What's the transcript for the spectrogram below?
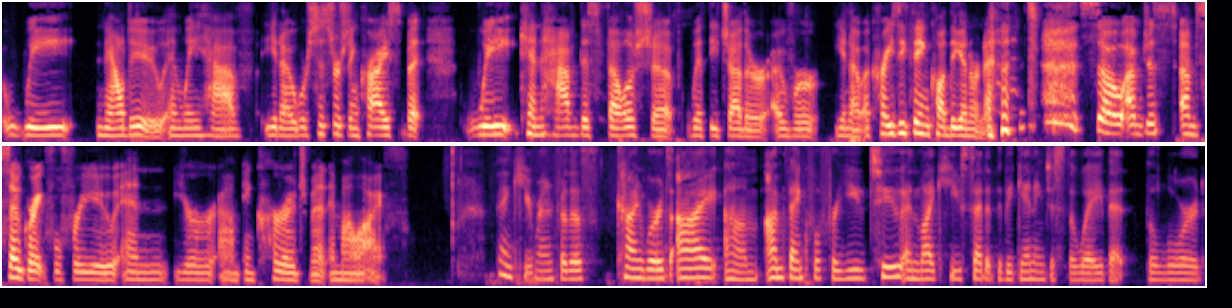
we now do and we have you know we're sisters in christ but we can have this fellowship with each other over you know a crazy thing called the internet. So i'm just i'm so grateful for you and your um, encouragement in my life. Thank you ren for those kind words. I um, i'm thankful for you too and like you said at the beginning just the way that the lord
